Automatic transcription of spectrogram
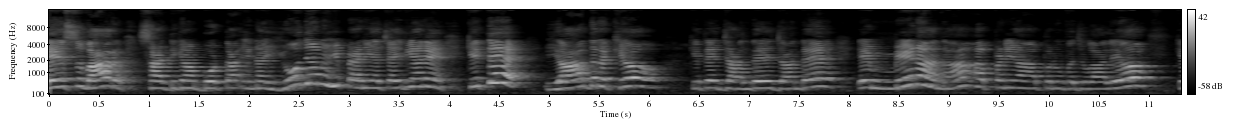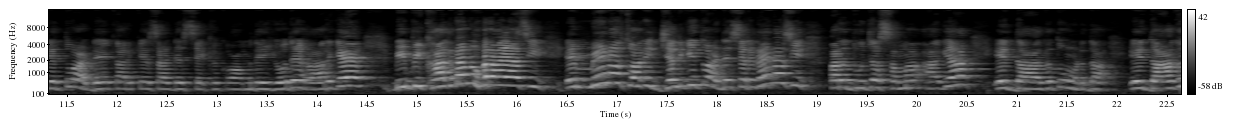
ਇਸ ਵਾਰ ਸਾਡੀਆਂ ਵੋਟਾਂ ਇਹਨਾਂ ਯੋਧਿਆਂ ਨੂੰ ਹੀ ਪੈਣੀਆਂ ਚਾਹੀਦੀਆਂ ਨੇ। ਕਿਤੇ ਯਾਦ ਰੱਖਿਓ ਕਿਤੇ ਜਾਂਦੇ ਜਾਂਦੇ ਇਹ ਮਿਹਣਾ ਨਾ ਆਪਣੇ ਆਪ ਨੂੰ ਵਜਵਾ ਲਿਓ ਕਿ ਤੁਹਾਡੇ ਕਰਕੇ ਸਾਡੇ ਸਿੱਖ ਕੌਮ ਦੇ ਯੋਧੇ ਹਾਰ ਗਏ। ਬੀਬੀ ਖਾਲੜਾ ਨੂੰ ਹਰਾਇਆ ਸੀ। ਇਹ ਮਿਹਣਾ ਸਾਰੀ ਜ਼ਿੰਦਗੀ ਤੁਹਾਡੇ ਸਿਰ ਰਹਿਣਾ ਸੀ। ਪਰ ਦੂਜਾ ਸਮਾਂ ਆ ਗਿਆ। ਇਹ ਦਾਗ ਧੋਣ ਦਾ। ਇਹ ਦਾਗ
